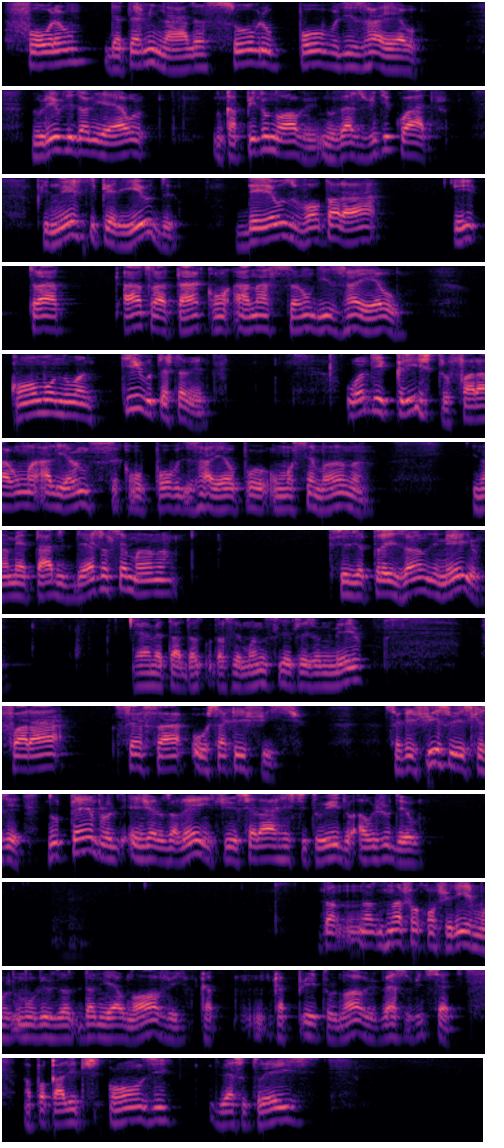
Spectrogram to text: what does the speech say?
foram determinadas sobre o povo de Israel no livro de Daniel, no capítulo 9, no verso 24, que neste período Deus voltará e tra a tratar com a nação de Israel, como no Antigo Testamento. O anticristo fará uma aliança com o povo de Israel por uma semana, e na metade desta semana, que seria três anos e meio, é a metade da, da semana, seria três anos e meio, fará cessar o sacrifício. Sacrifício esse, quer dizer, no templo em Jerusalém, que será restituído ao judeu. Então, nós, for conferirmos no livro de Daniel 9, cap, capítulo 9, verso 27, Apocalipse 11, verso 3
